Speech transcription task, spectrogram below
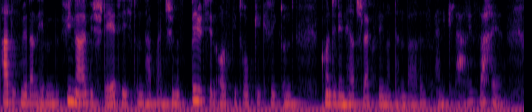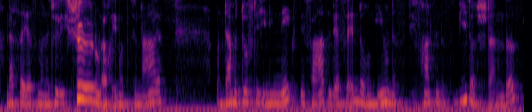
hat es mir dann eben final bestätigt und habe ein schönes Bildchen ausgedruckt gekriegt und konnte den Herzschlag sehen und dann war es eine klare Sache. Und das war erstmal natürlich schön und auch emotional. Und damit durfte ich in die nächste Phase der Veränderung gehen und das ist die Phase des Widerstandes.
